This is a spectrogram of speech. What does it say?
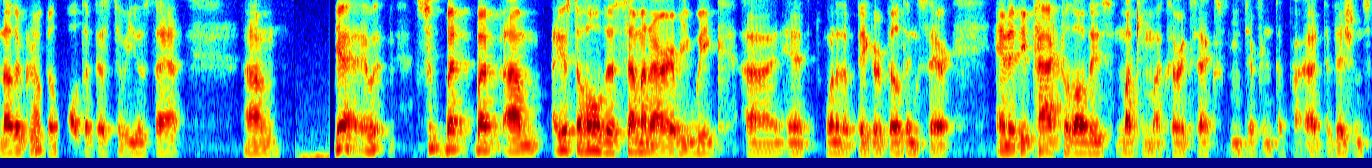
Another group built Alta Vista. We used that. Um, yeah, it was, so, but but um, I used to hold this seminar every week uh, at one of the bigger buildings there, and it'd be packed with all these mucky mucks or execs from different uh, divisions,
